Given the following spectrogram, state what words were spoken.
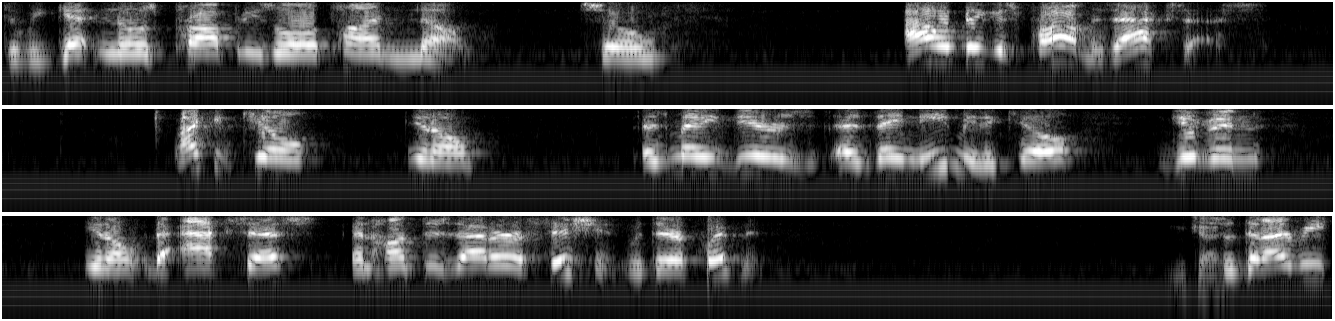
Do we get in those properties all the time? No. So, our biggest problem is access. I could kill, you know, as many deer as, as they need me to kill, given, you know, the access and hunters that are efficient with their equipment. Okay. So did I reach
